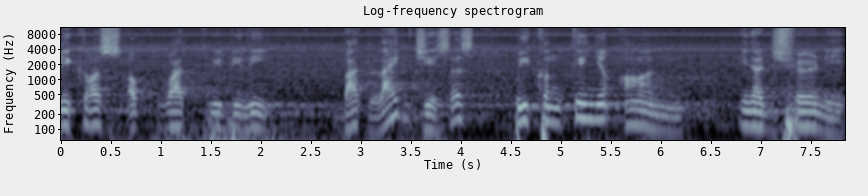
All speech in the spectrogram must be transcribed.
because of what we believe. But like Jesus, we continue on in a journey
